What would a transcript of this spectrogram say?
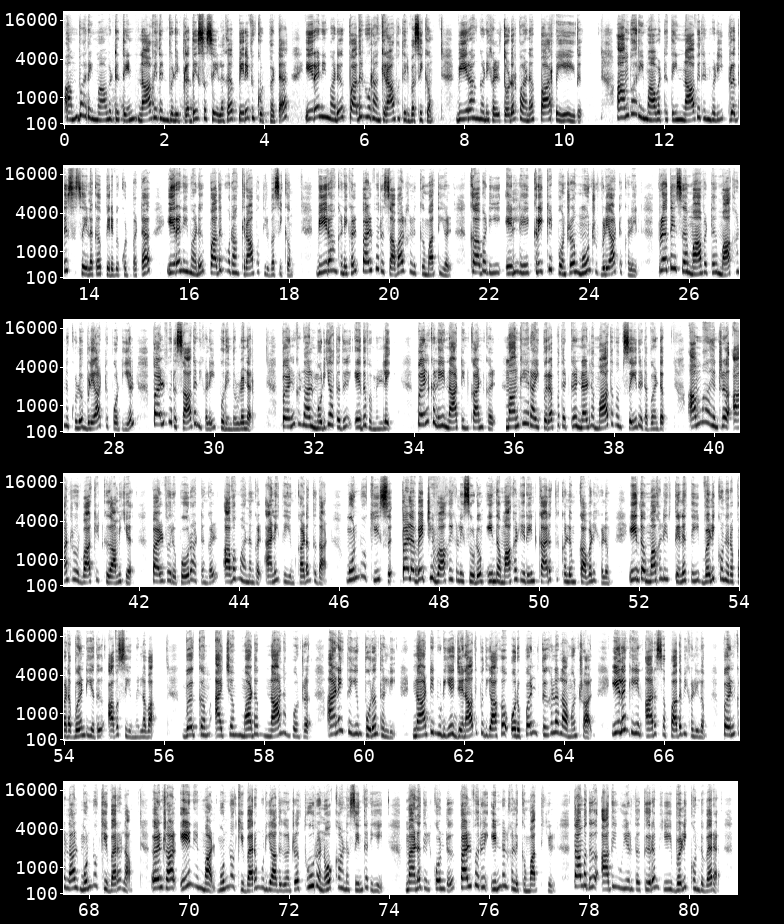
அம்பாறை மாவட்டத்தின் நாவிதன்வெளி பிரதேச செயலக பிரிவுக்குட்பட்ட இரணிமடு பதினோராம் கிராமத்தில் வசிக்கும் வீராங்கனைகள் தொடர்பான பார்வையே இது. அம்பாறை மாவட்டத்தின் நாவிதன்வழி பிரதேச செயலக பிரிவுக்குட்பட்ட இரணிமடு பதினோராம் கிராமத்தில் வசிக்கும். வீராங்கனைகள் பல்வேறு சவால்களுக்கு மத்தியில் கபடி எல்லே கிரிக்கெட் போன்ற மூன்று விளையாட்டுகளில் பிரதேச மாவட்ட மாகாண குழு விளையாட்டுப் போட்டியில் பல்வேறு சாதனைகளை புரிந்துள்ளனர். பெண்களால் முடியாதது எதுவுமில்லை. பெண்களே நாட்டின் கண்கள் மங்கையராய் பிறப்பதற்கு நல்ல மாதவம் செய்திட வேண்டும். அம்மா என்ற ஆன்றோர் வாக்கிற்கு அமைய பல்வேறு போராட்டங்கள் அவமானங்கள் அனைத்தையும் கடந்துதான் முன்னோக்கி பல வெற்றி வாகைகளை சூடும் இந்த மகளிரின் கருத்துக்களும் கவலைகளும் இந்த மகளிர் தினத்தை வெளிக்கொணரப்பட வேண்டியது அவசியம் அல்லவா வெக்கம் அச்சம் மடம் நாணம் போன்ற அனைத்தையும் புறந்தள்ளி நாட்டினுடைய ஜனாதிபதியாக ஒரு பெண் திகழலாம் என்றால் இலங்கையின் அரச பதவிகளிலும் பெண்களால் முன்னோக்கி வரலாம். என்றால் ஏன் எம்மால் முன்னோக்கி வர முடியாது என்ற தூர நோக்கான சிந்தனையை மனதில் கொண்டு பல்வேறு இன்னல்களுக்கு மத்தியில் தமது அதி உயர்ந்த திறமையை வெளிக்கொண்டு வர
